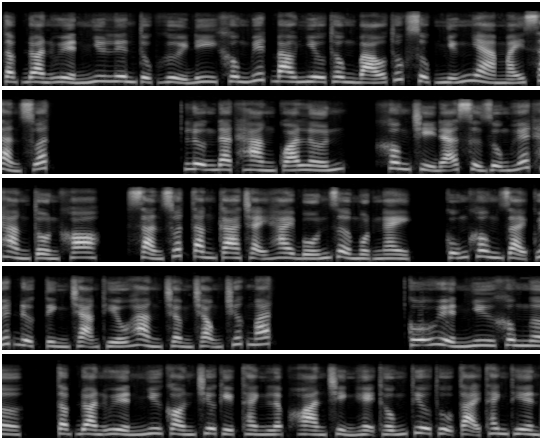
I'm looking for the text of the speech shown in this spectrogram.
tập đoàn Uyển Như liên tục gửi đi không biết bao nhiêu thông báo thúc giục những nhà máy sản xuất. Lượng đặt hàng quá lớn, không chỉ đã sử dụng hết hàng tồn kho, sản xuất tăng ca chạy 24 giờ một ngày, cũng không giải quyết được tình trạng thiếu hàng trầm trọng trước mắt. Cố Uyển Như không ngờ, tập đoàn Uyển Như còn chưa kịp thành lập hoàn chỉnh hệ thống tiêu thụ tại Thanh Thiền,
